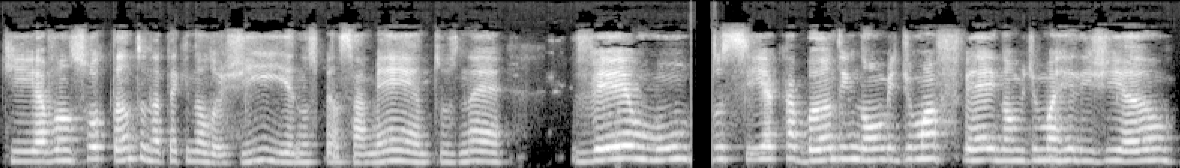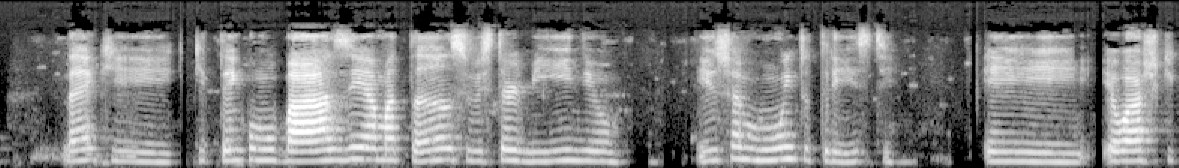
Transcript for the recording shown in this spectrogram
que avançou tanto na tecnologia, nos pensamentos, né? Ver o mundo se acabando em nome de uma fé, em nome de uma religião, né, que, que tem como base a matança, o extermínio. Isso é muito triste. E eu acho que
